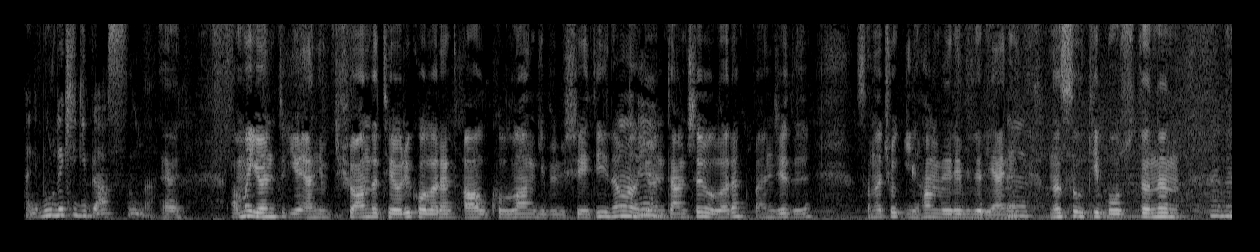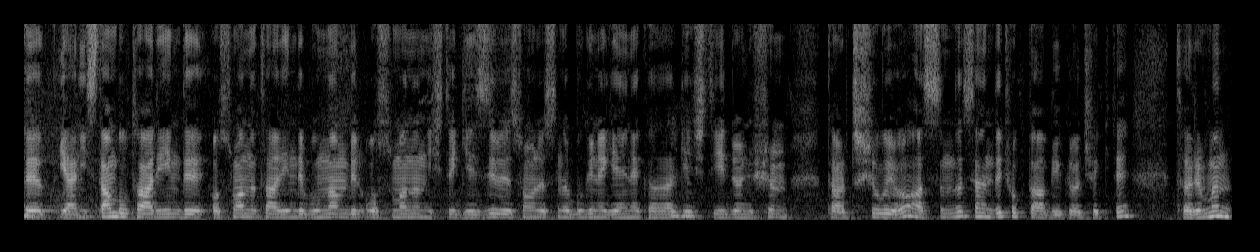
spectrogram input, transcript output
hani buradaki gibi aslında. Evet. Ama yönt yani şu anda teorik olarak al kullan gibi bir şey değil ama evet. yöntemsel olarak bence de sana çok ilham verebilir. Yani evet. nasıl ki Bostan'ın E, yani İstanbul tarihinde, Osmanlı tarihinde bulunan bir Osman'ın işte gezi ve sonrasında bugüne gelene kadar hı hı. geçtiği dönüşüm tartışılıyor. Aslında sen de çok daha büyük ölçekte tarımın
